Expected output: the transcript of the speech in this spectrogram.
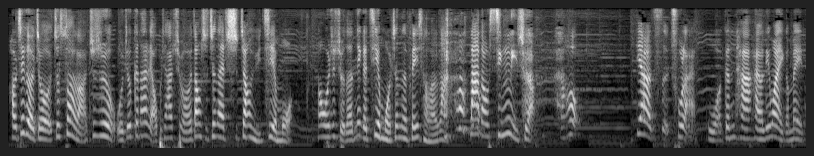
好，这个就就算了，就是我就跟他聊不下去嘛，我当时正在吃章鱼芥末，然后我就觉得那个芥末真的非常的辣，辣到心里去了。然后第二次出来，我跟他还有另外一个妹子，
